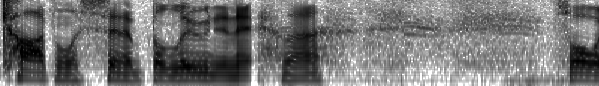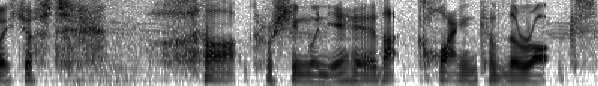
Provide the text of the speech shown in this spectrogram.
cardinal sin of balloon in it there. It's always just heart crushing when you hear that clank of the rocks.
